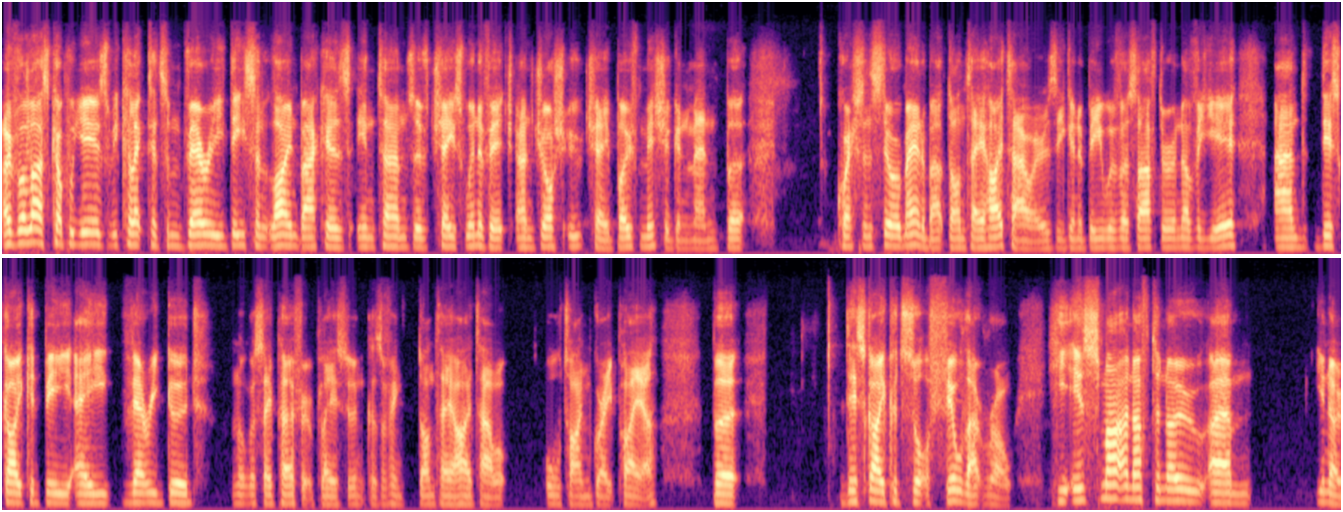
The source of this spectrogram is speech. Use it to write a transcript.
Over the last couple years, we collected some very decent linebackers in terms of Chase Winovich and Josh Uche, both Michigan men. But questions still remain about Dont'a Hightower. Is he going to be with us after another year? And this guy could be a very good, I'm not going to say perfect replacement because I think Dont'a Hightower, all time great player. But this guy could sort of fill that role. He is smart enough to know um, you know,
